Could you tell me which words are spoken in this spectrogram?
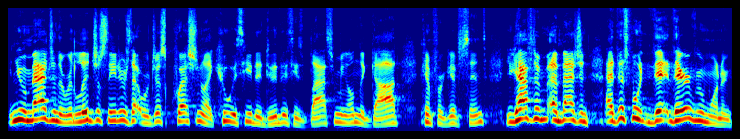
And you imagine the religious leaders that were just questioning, like, who is he to do this? He's blaspheming. Only God can forgive sins. You have to imagine at this point, they're even wondering,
